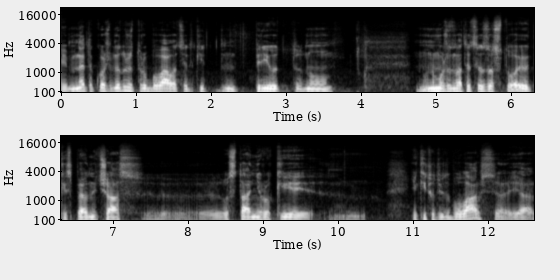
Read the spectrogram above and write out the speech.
І мене також мене дуже турбувало цей такий період, ну, ну не можу назвати це застою, якийсь певний час, е, останні роки, який тут відбувався. Я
